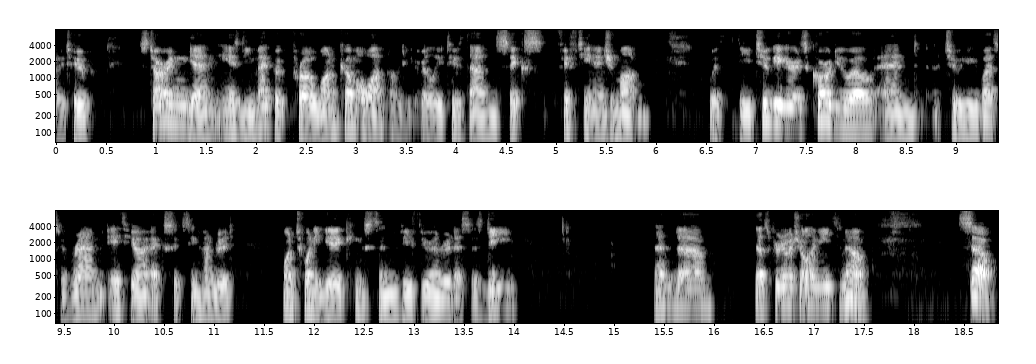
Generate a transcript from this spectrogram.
YouTube. Starting again is the MacBook Pro 1.1 or the early 2006 15-inch model with the 2 GHz Core Duo and 2 GB of RAM, ATI X1600, 120GB Kingston V300 SSD, and uh, that's pretty much all I need to know. So,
